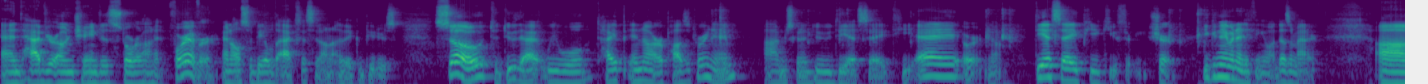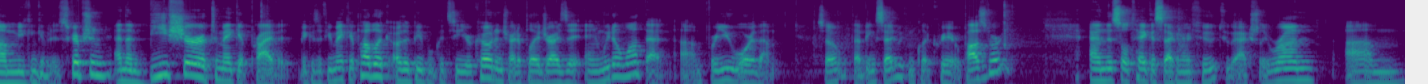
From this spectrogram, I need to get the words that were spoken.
and have your own changes stored on it forever and also be able to access it on other computers. So to do that, we will type in our repository name. I'm just going to do DSATA or no, DSA PQ3. Sure. You can name it anything you want, doesn't matter. Um, you can give it a description and then be sure to make it private because if you make it public, other people could see your code and try to plagiarize it, and we don't want that um, for you or them. So, that being said, we can click Create Repository, and this will take a second or two to actually run. Um,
